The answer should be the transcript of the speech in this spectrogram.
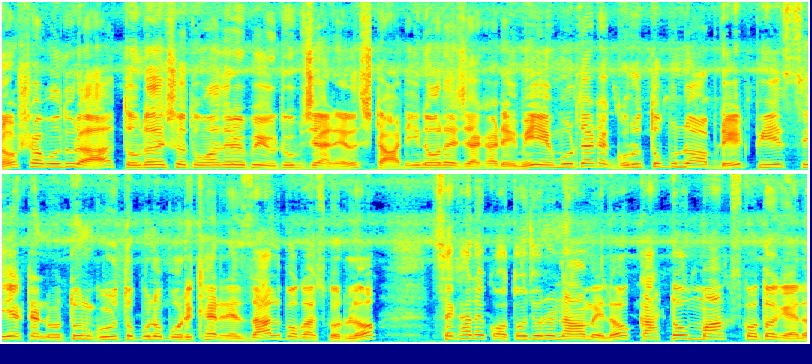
নমস্কার বন্ধুরা, তোমরা দেখছ তোমাদের উপর YouTube channel study knowledge academy এই মুহূর্তে একটা গুরুত্বপূর্ণ আপডেট পিএসসি একটা নতুন গুরুত্বপূর্ণ পরীক্ষার রেজাল্ট প্রকাশ করল। সেখানে কতজনের নাম এলো কাট অফ মার্কস কত গেল?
